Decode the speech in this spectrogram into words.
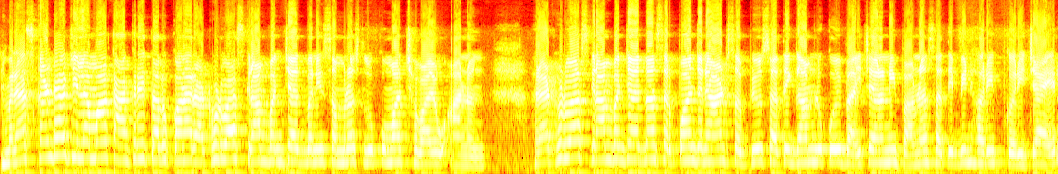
બનાસકાંઠા જિલ્લામાં કાંકરી તાલુકાના રાઠોડવાસ ગ્રામ પંચાયત બની સમરસ લોકોમાં છવાયો આનંદ. રાઠોડવાસ ગ્રામ પંચાયતના સરપંચ અને આઠ સભ્યો સાથે ગામ લોકોએ ભાઈચારાની ભાવના સાથે બિનહરીફ કરી જાહેર.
